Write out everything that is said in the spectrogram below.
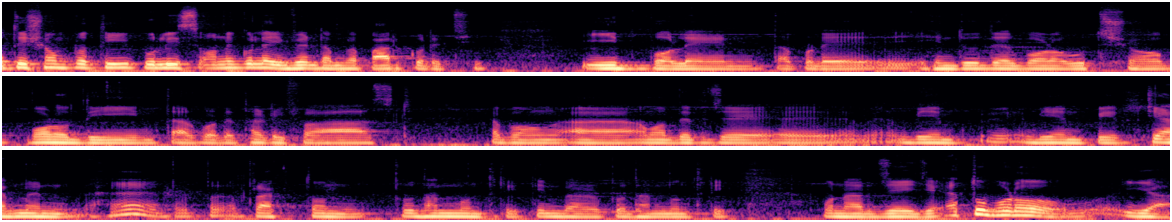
অতি সম্প্রতি পুলিশ অনেকগুলো ইভেন্ট আমরা পার করেছি। ঈদ বলেন, তারপরে হিন্দুদের বড় উৎসব, বড়দিন, তারপরে থার্টি ফার্স্ট এবং আমাদের যে বিএনপির চেয়ারম্যান হ্যাঁ প্রাক্তন প্রধানমন্ত্রী তিনবার প্রধানমন্ত্রী, ওনার যে যে এত বড় ইয়া,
